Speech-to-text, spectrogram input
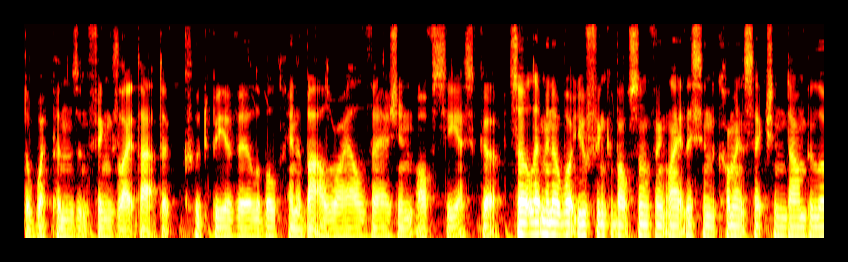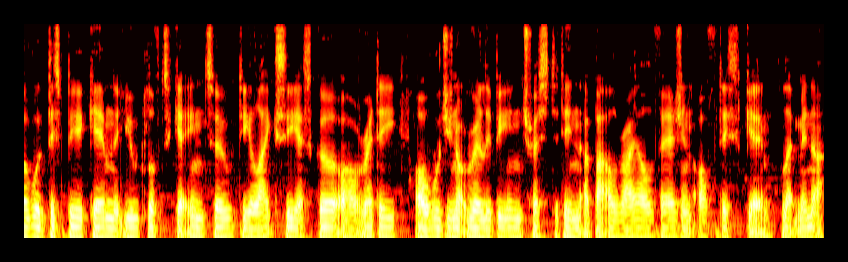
the weapons and things like that that could be available in a Battle Royale version of CSGO. So let me know what you think about something like this in the comment section down below. Would this be a game that you'd love to get into? Do you like CSGO already? Or would you not really be interested in a Battle Royale version of this game? Let me know.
